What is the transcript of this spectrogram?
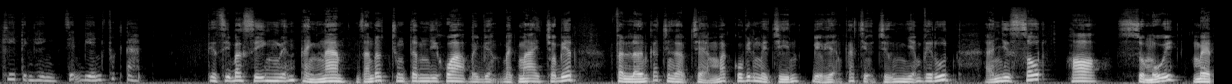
khi tình hình diễn biến phức tạp. Tiến sĩ bác sĩ Nguyễn Thành Nam, giám đốc Trung tâm Nhi khoa Bệnh viện Bạch Mai cho biết, phần lớn các trường hợp trẻ mắc COVID-19 biểu hiện các triệu chứng nhiễm virus à, như sốt, ho, sổ mũi, mệt.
